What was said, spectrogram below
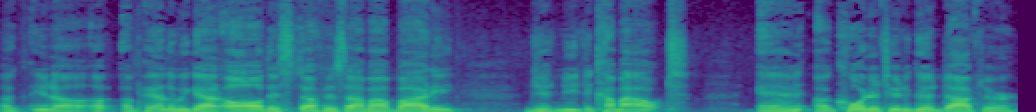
Oh, okay. uh, you know, uh, apparently we got all this stuff inside our body, just need to come out. And according to the good doctor,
